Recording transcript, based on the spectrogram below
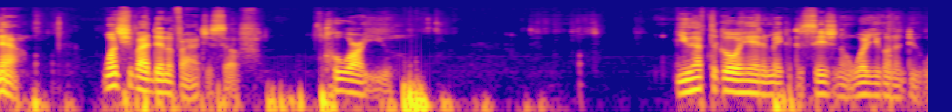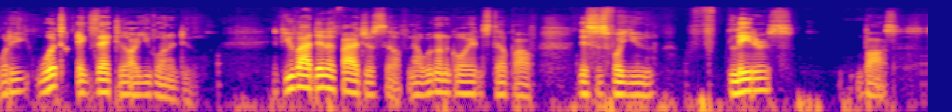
Now, once you've identified yourself, who are you? You have to go ahead and make a decision on what are you going to do. What are you, what exactly are you going to do? If you've identified yourself, now we're going to go ahead and step off. This is for you leaders, bosses.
